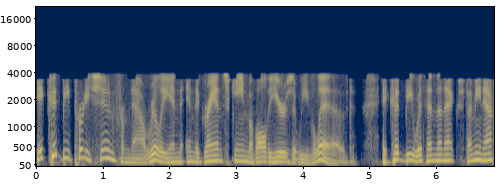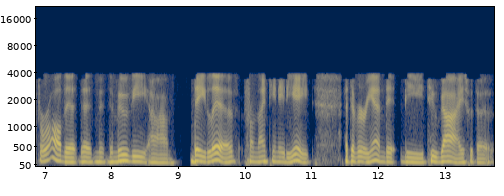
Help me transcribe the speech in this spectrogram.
It could be pretty soon from now, really, in in the grand scheme of all the years that we've lived. It could be within the next. I mean, after all, the the the movie um, They Live from 1988, at the very end, the, the two guys with the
